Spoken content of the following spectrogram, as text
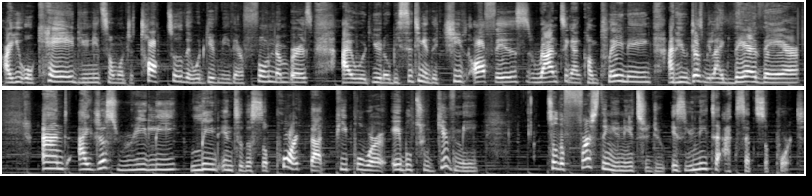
are you okay? Do you need someone to talk to? They would give me their phone numbers. I would, you know, be sitting in the chief's office, ranting and complaining, and he would just be like, There, there. And I just really leaned into the support that people were able to give me. So, the first thing you need to do is you need to accept support.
